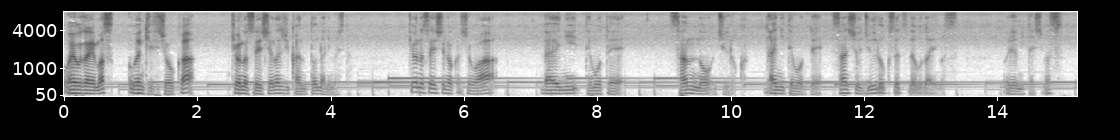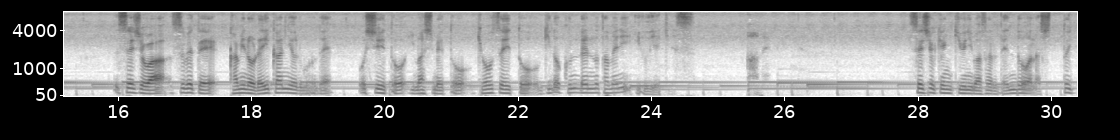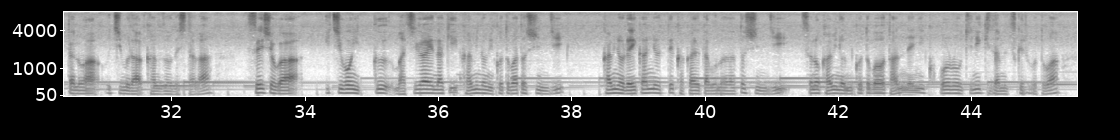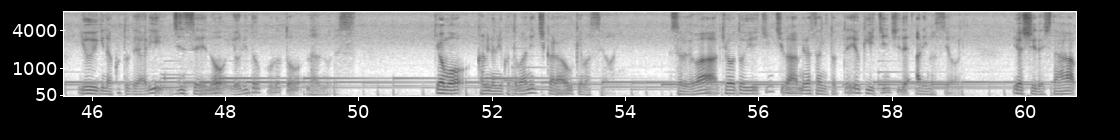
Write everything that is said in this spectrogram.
おはようございます。お元気でしょうか？今日の聖書の時間となりました。今日の聖書の箇所は第2手モて3の16第2手モて3章16節でございます。お読みいたします。聖書はすべて神の霊感によるもので教えと戒めと強制と義の訓練のために有益です。アーメン。聖書研究に勝る伝道はなしと言ったのは内村勘三でしたが聖書が一言一句間違いなき神の御言葉と信じ神の霊感によって書かれたものだと信じその神の御言葉を丹念に心の内に刻みつけることは有意義なことであり人生のよりどころとなるのです今日も神の御言葉に力を受けますようにそれでは今日という一日が皆さんにとって良き一日でありますように。よッしーでした。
